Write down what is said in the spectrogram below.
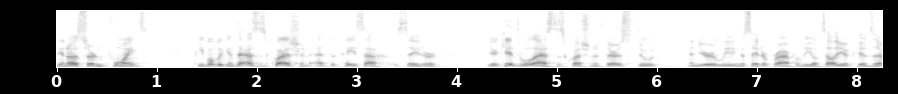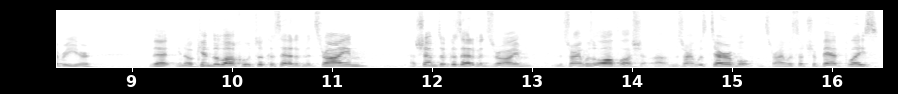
you know, at a certain point, people begin to ask this question at the Pesach Seder. Your kids will ask this question if they're astute and you're leading the Seder properly. You'll tell your kids every year that, you know, Kindulach, who took us out of Mitzrayim? Hashem took us out of Mitzrayim. Mitzrayim was awful. Hashem, uh, Mitzrayim was terrible. Mitzrayim was such a bad place,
